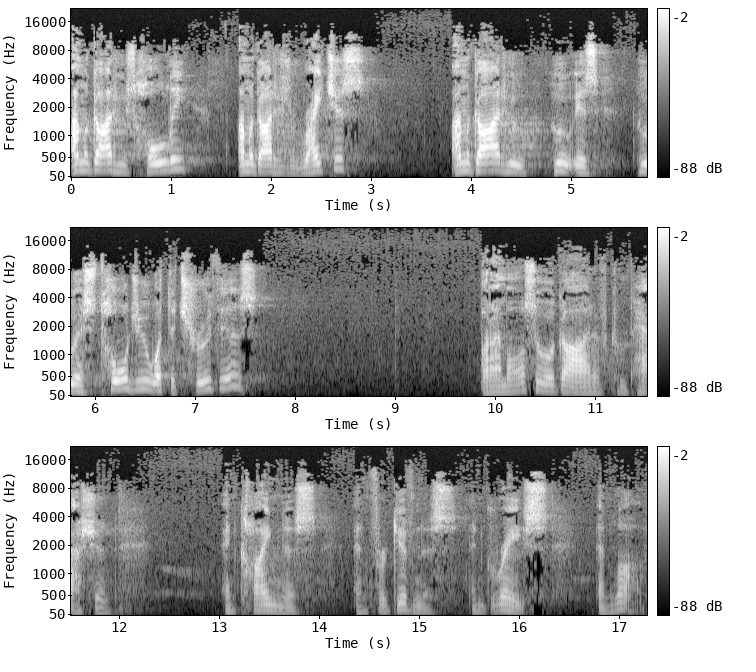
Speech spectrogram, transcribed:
I'm a God who's holy. I'm a God who's righteous. I'm a God who, who is who has told you what the truth is, but I'm also a God of compassion and kindness and forgiveness and grace and love.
